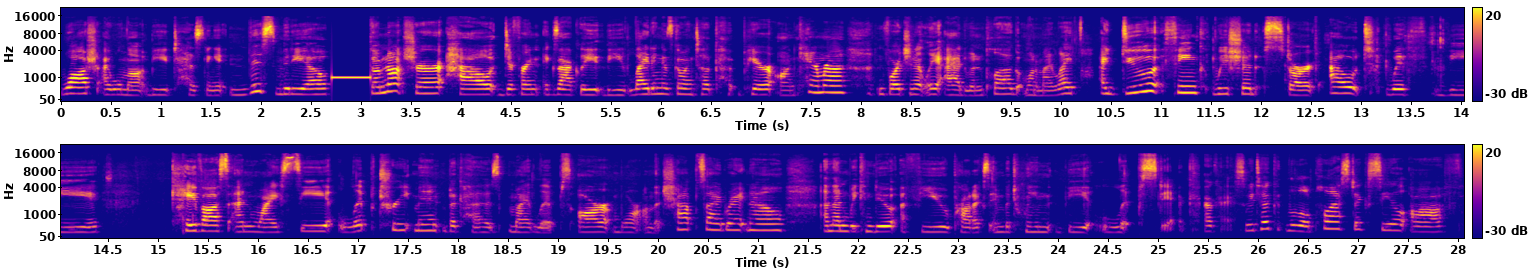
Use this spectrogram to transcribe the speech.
wash, I will not be testing it in this video. So I'm not sure how different exactly the lighting is going to appear on camera. Unfortunately, I had to unplug one of my lights. I do think we should start out with the Kavos NYC lip treatment because my lips are more on the chapped side right now. And then we can do a few products in between the lipstick. Okay, so we took the little plastic seal off.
